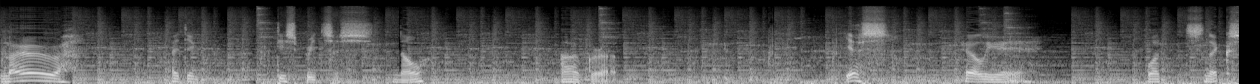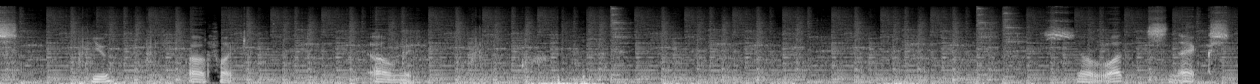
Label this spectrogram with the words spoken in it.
No! I think this bridge is... No? Ah, oh crap. Yes! Hell yeah. What's next? You? Oh fuck. Oh man. So what's next?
